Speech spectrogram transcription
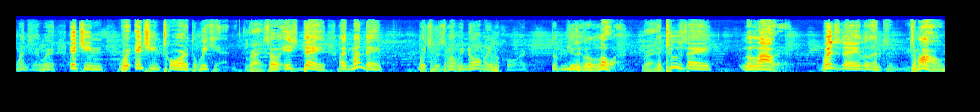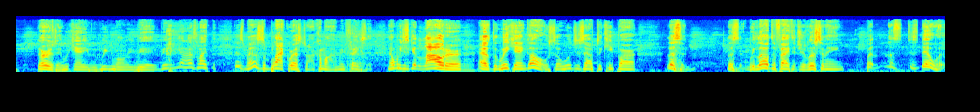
Wednesday. We're inching, we're inching toward the weekend. Right. So each day, like Monday, which was when we normally record, the music a little lower. right. Then Tuesday, a little louder. Wednesday, a little, and t- tomorrow, Thursday, we can't even. We won't even be. you know, it's like this man. This is a black restaurant. Come on, I mean, face Yeah. it. And we just get louder as the weekend goes. So we'll just have to keep our. Listen, listen. We love the fact that you're listening, but let's just deal with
